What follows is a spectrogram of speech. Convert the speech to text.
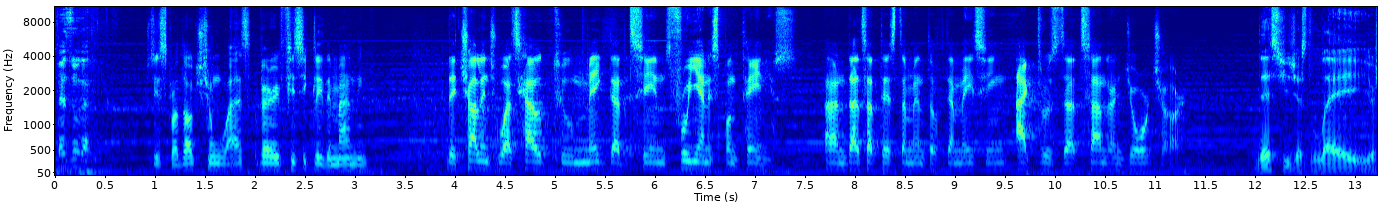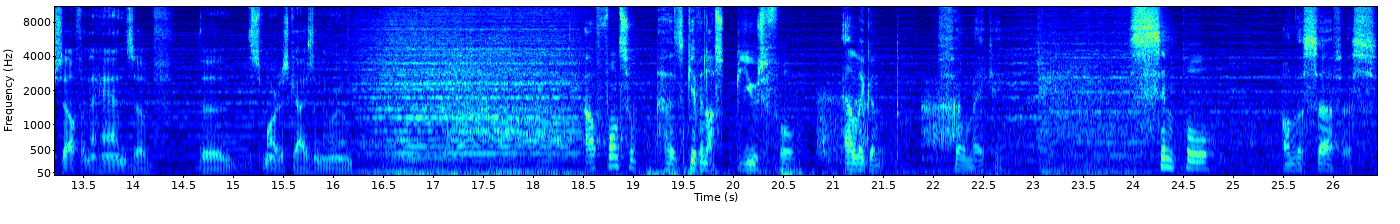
Let's do that. This production was very physically demanding. The challenge was how to make that seem free and spontaneous. And that's a testament of the amazing actors that Sandra and George are. This, you just lay yourself in the hands of the smartest guys in the room. Alfonso has given us beautiful, elegant filmmaking. Simple on the surface.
